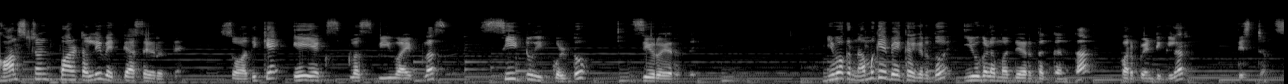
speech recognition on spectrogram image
constant part ಅಲ್ಲಿ ವ್ಯತ್ಯಾಸ ಇರುತ್ತೆ. ಸೊ ಅದಕ್ಕೆ a x plus b y plus c two equal to zero ಇರುತ್ತೆ. ಇವಾಗ ನಮಗೆ ಬೇಕಾಗಿರೋದು ಇವುಗಳ ಮಧ್ಯೆ ಇರತಕ್ಕಂಥ ಪರ್ಪೆಂಡಿಕ್ಯುಲರ್ ಡಿಸ್ಟೆನ್ಸ್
